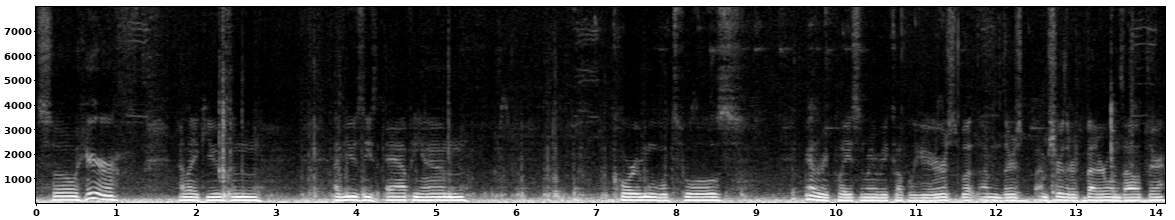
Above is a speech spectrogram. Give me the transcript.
So here, I like using. I've used these Appion core removal tools. I gotta replace them every couple of years, but I'm there's I'm sure there's better ones out there.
